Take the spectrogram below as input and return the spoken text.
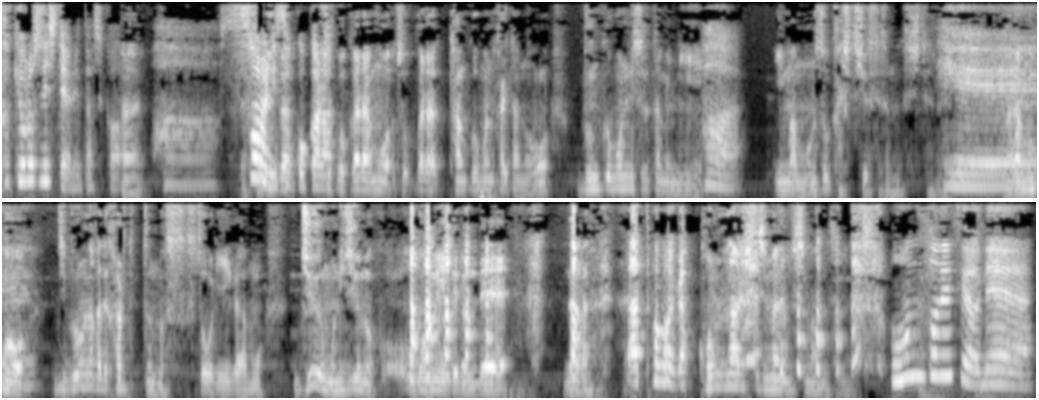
書き下ろしでしたよね、確か。はいはー。さらにそこから。そこからもう、そこから単行本に書いたのを文庫本にするために、は今ものすごく過失修正するんですよい。ね。へー。だからもう、自分の中でカルテットのストーリーがもう、10も20もこう、見えてるんで、だから、頭が。混乱してしまうしまうんですよね。本当ですよね。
